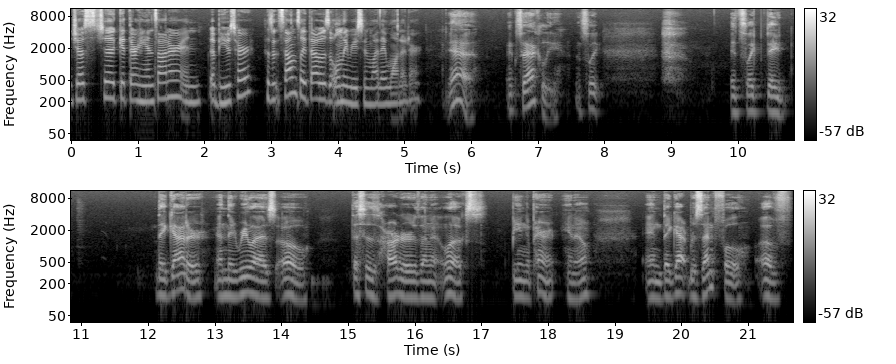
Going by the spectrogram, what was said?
Just to get their hands on her and abuse her? Because it sounds like that was the only reason why they wanted her. Yeah, exactly. It's like it's like they they got her and they realized, oh, this is harder than it looks being a parent, you know? And they got resentful of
